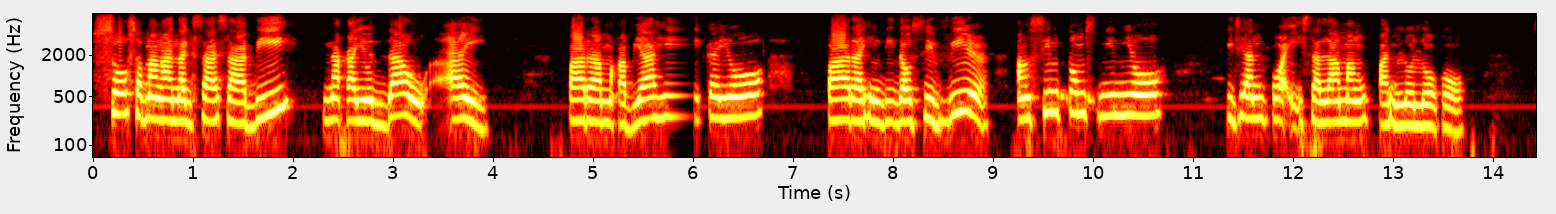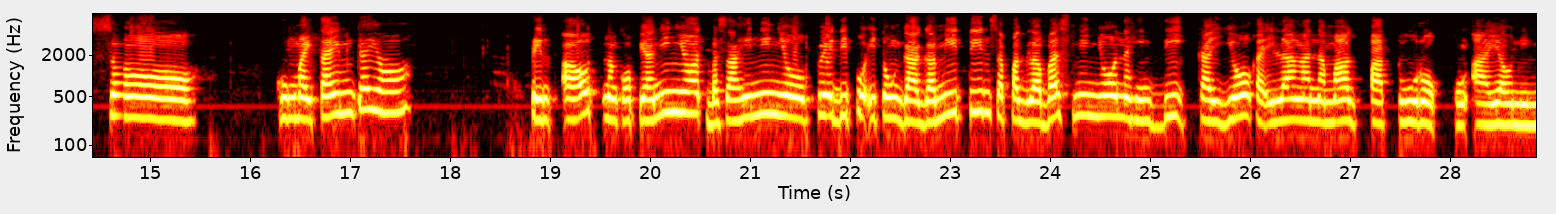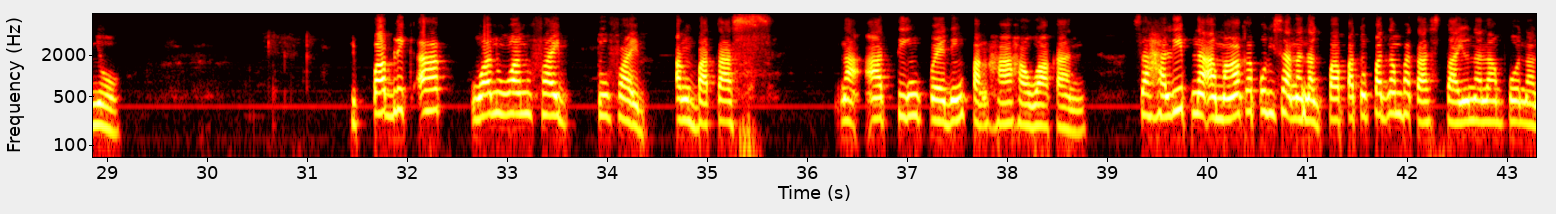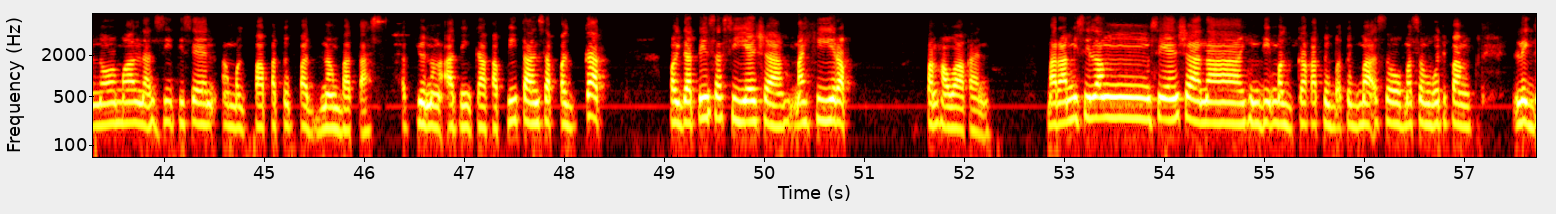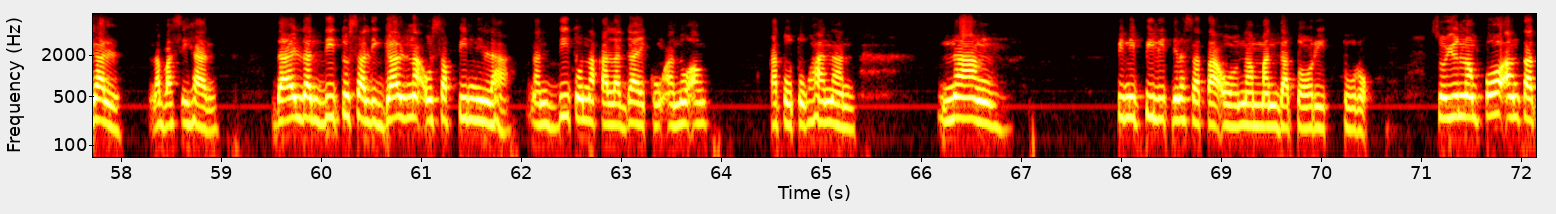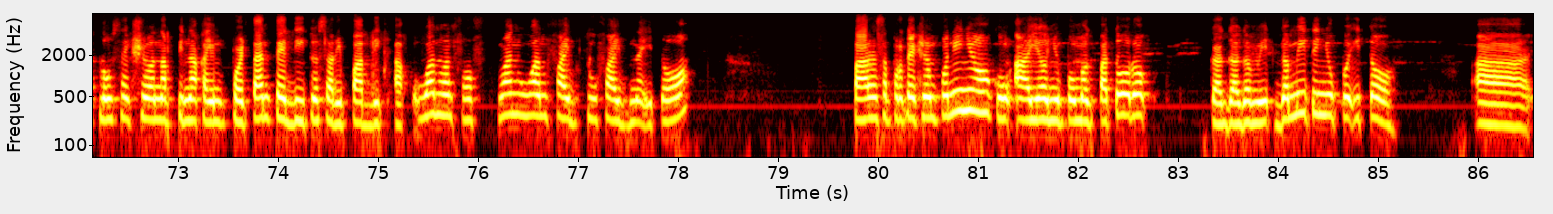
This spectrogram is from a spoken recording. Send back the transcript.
So sa mga nagsasabi na kayo daw ay para makabiyahe kayo, para hindi daw severe ang symptoms ninyo, iyan po ay isa lamang panloloko. So, kung may time kayo, print out ng kopya ninyo at basahin ninyo, pwede po itong gagamitin sa paglabas ninyo na hindi kayo kailangan na magpaturok kung ayaw ninyo. Republic Act 11525 ang batas na ating pwedeng panghahawakan. Sa halip na ang mga kapulisan na nagpapatupad ng batas, tayo na lang po na normal na citizen ang magpapatupad ng batas. At yun ang ating kakapitan sapagkat pagdating sa siyensya, mahirap panghawakan. Marami silang siyensya na hindi magkakatugma-tugma, so mas mabuti pang legal na basihan. Dahil nandito sa legal na usapin nila, nandito nakalagay kung ano ang katotohanan ng pinipilit nila sa tao na mandatory turok. So yun lang po ang tatlong seksyon na pinaka-importante dito sa Republic Act 11525 na ito para sa protection po ninyo, kung ayaw nyo po magpaturok, gagamit, gamitin nyo po ito. Uh,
